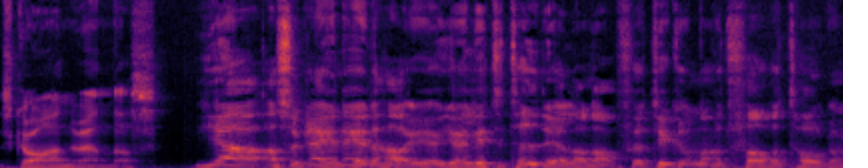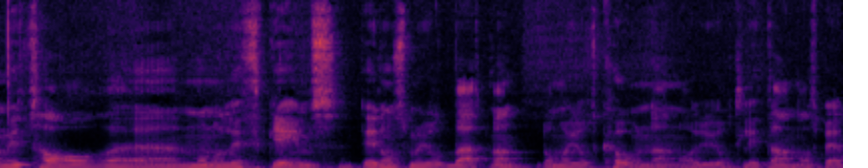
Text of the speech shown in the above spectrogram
ska användas. Ja, alltså grejen är det här. Jag, jag är lite tudelad där. För jag tycker om ett företag, om vi tar eh, Monolith Games. Det är de som har gjort Batman. De har gjort Conan och gjort lite andra spel.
